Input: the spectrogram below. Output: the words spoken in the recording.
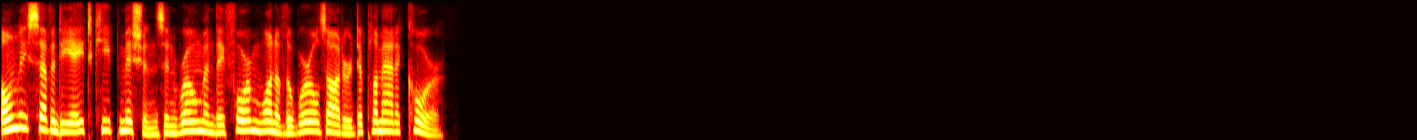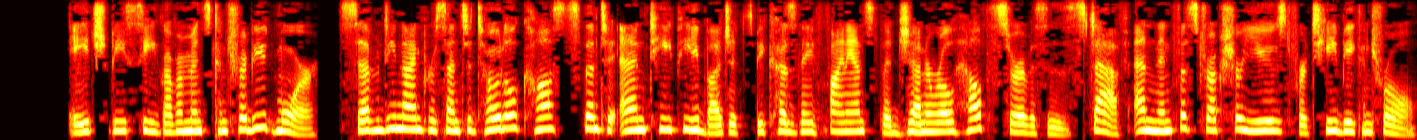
only 78 keep missions in Rome and they form one of the world's outer diplomatic corps. HBC governments contribute more 79% to total costs than to NTP budgets because they finance the general health services staff and infrastructure used for TB control.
